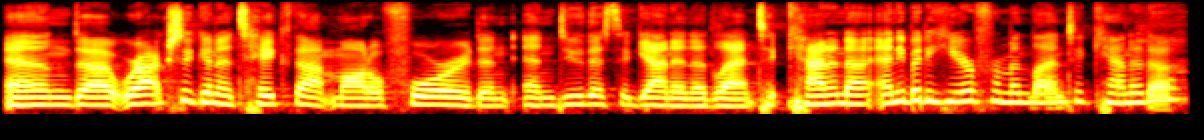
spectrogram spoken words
And uh, we're actually gonna take that model forward and, and do this again in Atlantic Canada. Anybody here from Atlantic Canada?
